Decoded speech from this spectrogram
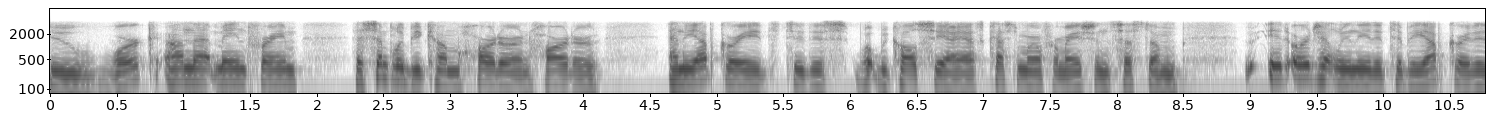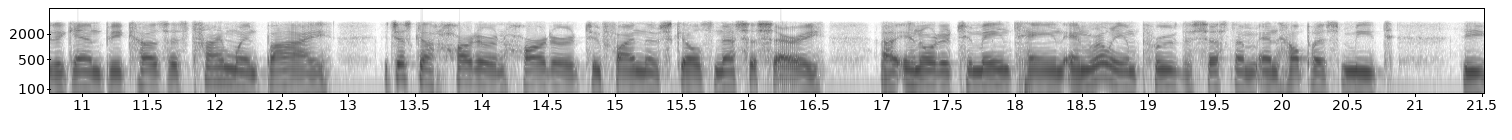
to work on that mainframe has simply become harder and harder. And the upgrades to this, what we call CIS, Customer Information System, it urgently needed to be upgraded again because as time went by, it just got harder and harder to find those skills necessary uh, in order to maintain and really improve the system and help us meet the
